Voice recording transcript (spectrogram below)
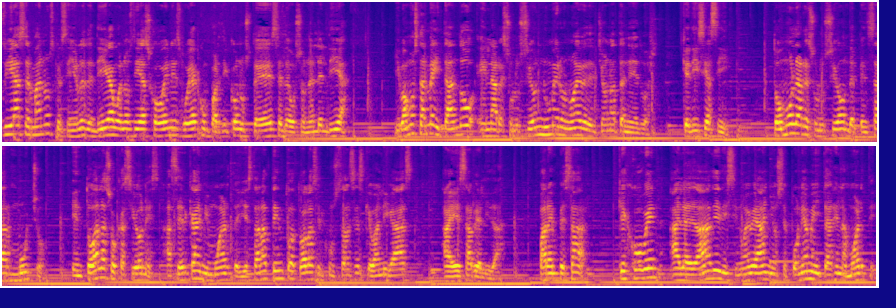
Buenos días hermanos, que el Señor les bendiga. Buenos días jóvenes. Voy a compartir con ustedes el devocional del día. Y vamos a estar meditando en la resolución número 9 de Jonathan Edwards, que dice así. Tomo la resolución de pensar mucho en todas las ocasiones acerca de mi muerte y estar atento a todas las circunstancias que van ligadas a esa realidad. Para empezar, ¿qué joven a la edad de 19 años se pone a meditar en la muerte?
